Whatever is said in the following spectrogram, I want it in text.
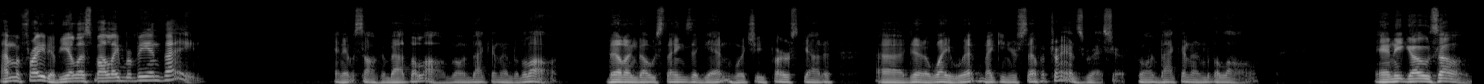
I'm afraid of you, lest my labor be in vain. And it was talking about the law, going back and under the law, building those things again, which he first got uh, did away with, making yourself a transgressor, going back and under the law. And he goes on.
